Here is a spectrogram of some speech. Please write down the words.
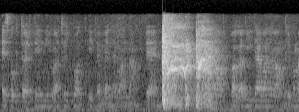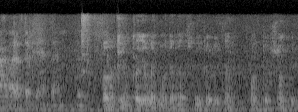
ez fog történni, vagy hogy pont éppen benne vannak, de a Bhagavad Gita-ban, a, mondjuk a Mahabharata történetben. Ez, valaki akarja megmagyarázni röviden, pontosan, hogy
